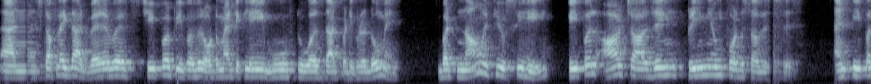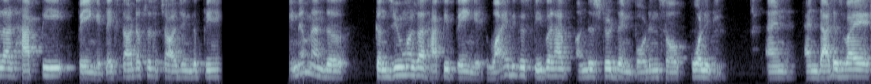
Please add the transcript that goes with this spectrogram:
and stuff like that. Wherever it's cheaper people will automatically move towards that particular domain. But now if you see people are charging premium for the services and people are happy paying it. Like startups are charging the premium and the consumers are happy paying it why because people have understood the importance of quality and and that is why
